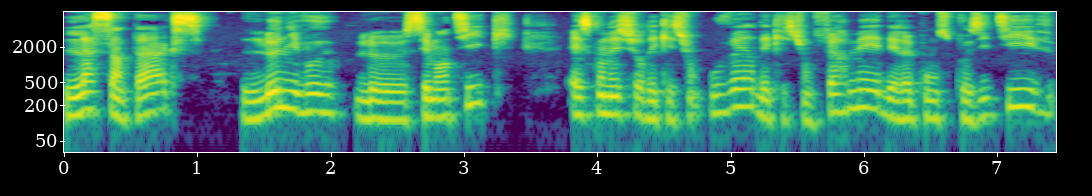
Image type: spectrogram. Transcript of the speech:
la syntaxe, le niveau le sémantique, est-ce qu'on est sur des questions ouvertes, des questions fermées, des réponses positives,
